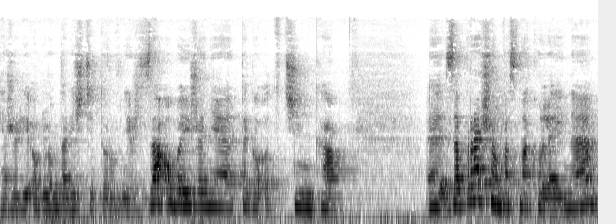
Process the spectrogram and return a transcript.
Jeżeli oglądaliście, to również za obejrzenie tego odcinka. E, zapraszam Was na kolejne.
